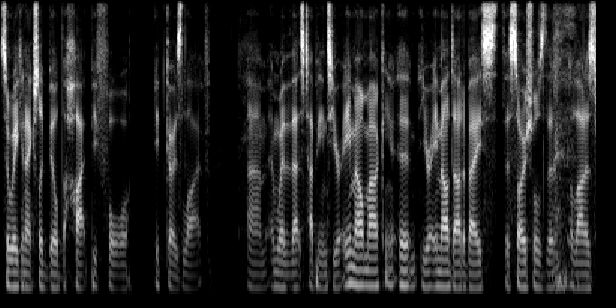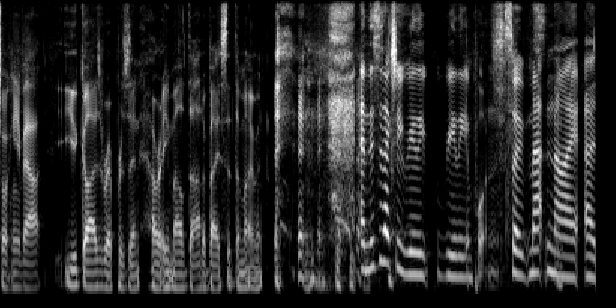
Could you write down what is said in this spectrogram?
so we can actually build the hype before it goes live. Um, and whether that's tapping into your email marketing, uh, your email database, the socials that Alana's talking about. You guys represent our email database at the moment. and this is actually really, really important. So Matt and I are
